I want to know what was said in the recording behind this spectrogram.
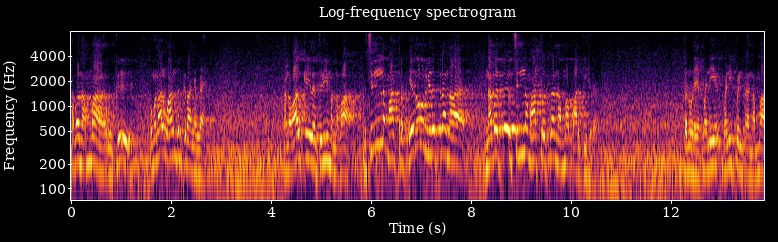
அப்ப அந்த அம்மாவுக்கு ரொம்ப நாள் வாழ்ந்திருக்கிறாங்கல்ல. அந்த வாழ்க்கையில தெரியும் அல்லவா? ஒரு சின்ன மாற்றம். ஏதோ ஒரு விதத்தில் அந்த நபத்தை ஒரு சின்ன மாற்றத்தை அந்த அம்மா பார்க்கிறார். தன்னுடைய பணியை பணிப்பெண் அந்த அம்மா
